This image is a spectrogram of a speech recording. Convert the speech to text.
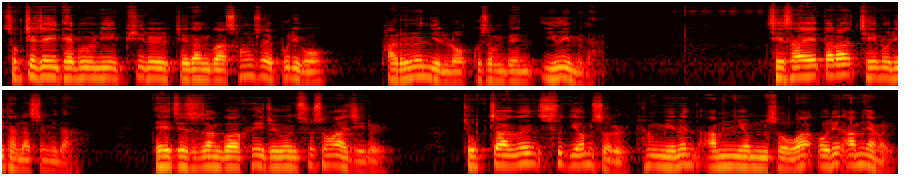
속죄제의 대부분이 피를 제단과 성소에 뿌리고 바르는 일로 구성된 이유입니다. 제사에 따라 제물이 달랐습니다. 대제사장과 회중은 수송아지를, 족장은 숫염소를, 평민은 암염소와 어린 암양을,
